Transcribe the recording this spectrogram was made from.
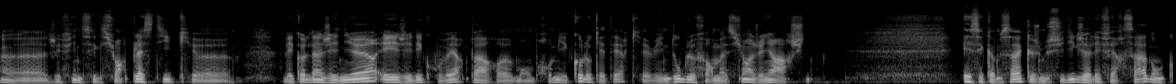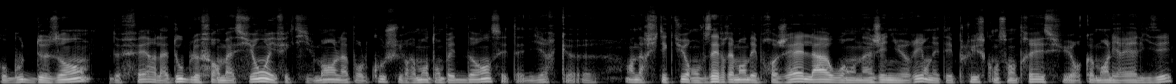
Euh, j'ai fait une section art plastique euh, à l'école d'ingénieur et j'ai découvert par euh, mon premier colocataire qui avait une double formation ingénieur archi. Et c'est comme ça que je me suis dit que j'allais faire ça. Donc, au bout de deux ans, de faire la double formation. effectivement, là, pour le coup, je suis vraiment tombé dedans. C'est-à-dire que en architecture, on faisait vraiment des projets, là où en ingénierie, on était plus concentré sur comment les réaliser.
